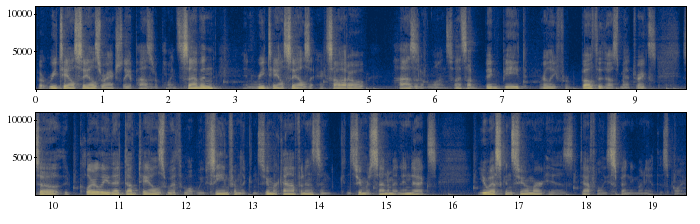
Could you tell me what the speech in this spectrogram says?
but retail sales were actually a positive 0.7, and retail sales ex auto positive 1. So that's a big beat, really, for both of those metrics. So clearly, that dovetails with what we've seen from the consumer confidence and consumer sentiment index U.S. consumer is definitely spending money at this point.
